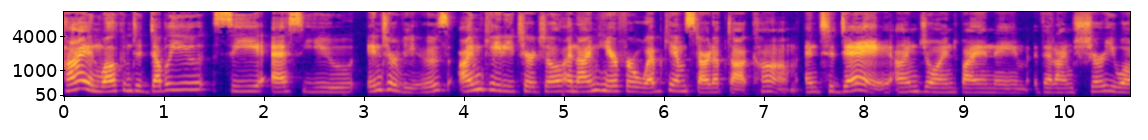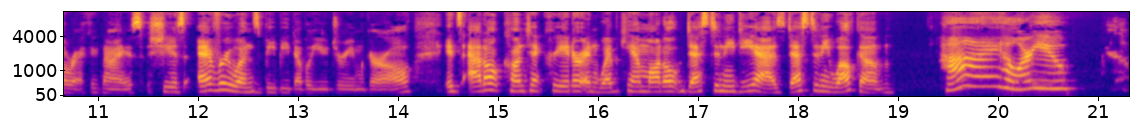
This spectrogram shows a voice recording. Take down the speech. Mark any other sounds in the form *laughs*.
Hi, and welcome to WCSU Interviews. I'm Katy Churchill, and I'm here for webcamstartup.com. And today I'm joined by a name that I'm sure you will recognize. She is everyone's BBW dream girl. It's adult content creator and webcam model Destiny Diaz. Destiny, welcome. Hi, how are you?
